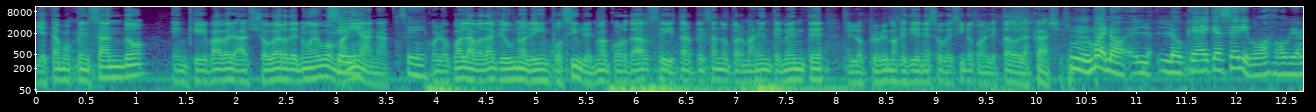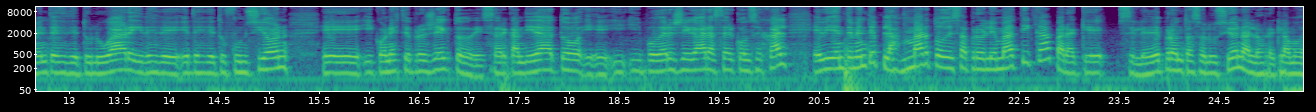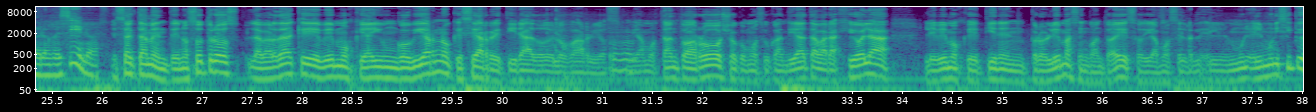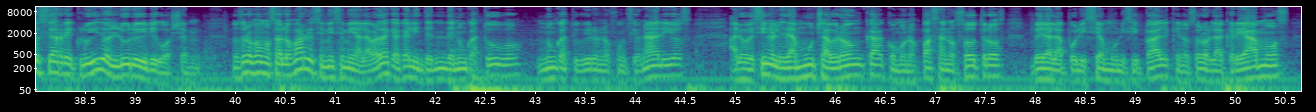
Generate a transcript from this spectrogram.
Y estamos pensando en que va a haber a llover de nuevo Sí, mañana. sí. Con lo cual la verdad que uno le es imposible no acordarse y estar pensando permanentemente en los problemas que tienen esos vecinos con el estado de las calles. Mm, Bueno, lo que hay que hacer, y vos obviamente desde tu lugar y desde, desde tu función eh, y con este proyecto de ser candidato eh, y, y poder llegar a ser concejal, evidentemente plasmar toda esa problemática para que se le dé pronta solución a los reclamos de los vecinos. Exactamente, nosotros la verdad que vemos que hay un gobierno que se ha retirado de los barrios, digamos, tanto Arroyo como su candidata Baragiola, le vemos que tienen problemas en cuanto a eso, digamos, el municipio se ha recluido en Luro y Irigoyen. Nosotros vamos a los barrios y me dicen, mira, la verdad que acá el intendente nunca estuvo, nunca estuvieron los funcionarios, a los vecinos les da mucha bronca, como nos pasa a nosotros, ver a la policía municipal, que nosotros la creamos,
